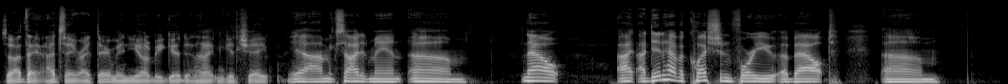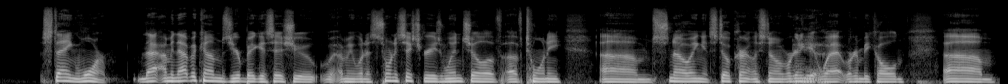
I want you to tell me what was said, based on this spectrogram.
So I think I'd say right there, man, you ought to be good tonight in good shape. Yeah, I'm excited, man. Um, now, I, I did have a question for you about um, staying warm. That I mean, that becomes your biggest issue. I mean, when it's 26 degrees, wind chill of, of 20, um, snowing. It's still currently snowing. We're gonna get wet. We're gonna be cold. Um,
